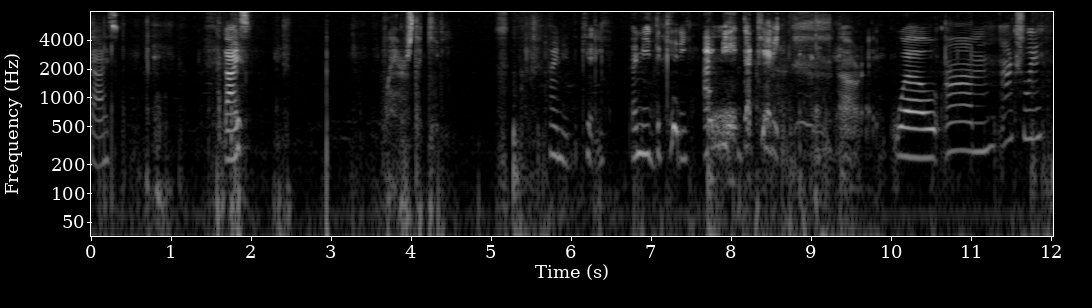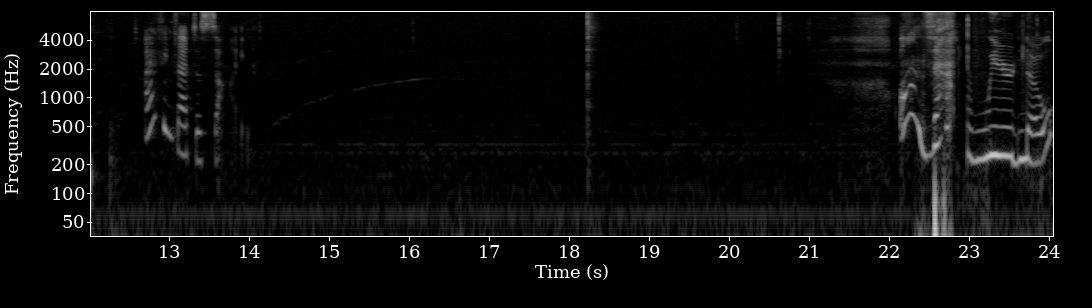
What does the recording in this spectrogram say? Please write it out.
Guys. Guys. Where's the kitty? I need the kitty. I need the kitty. I need the kitty. All right. Well, um, actually, I think that's a sign. On that weird note,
